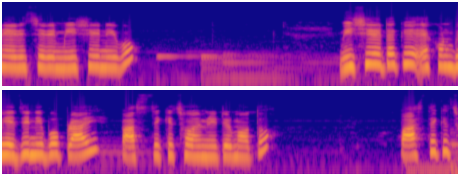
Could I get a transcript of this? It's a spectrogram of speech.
নেড়ে ছেড়ে মিশিয়ে নিব। মিশিয়ে এটাকে এখন ভেজে নেব প্রায় পাঁচ থেকে ছয় মিনিটের মতো। পাঁচ থেকে ছ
